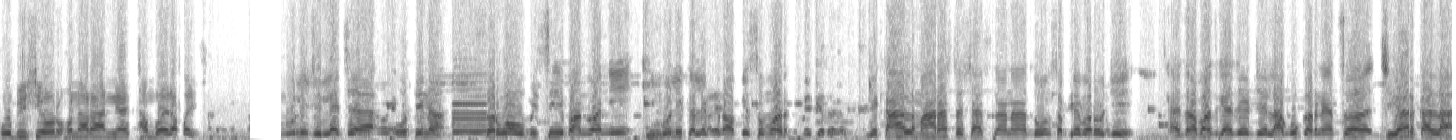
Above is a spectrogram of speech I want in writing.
ओबीसीवर होणारा अन्याय थांबवायला पाहिजे. हिंगोली जिल्ह्याच्या वतीनं सर्व ओबीसी बांधवांनी हिंगोली कलेक्टर ऑफिस समोर जे काल महाराष्ट्र शासनानं दोन सप्टेंबर रोजी हैदराबाद गॅझेट जे लागू करण्याचं जी आर काढला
